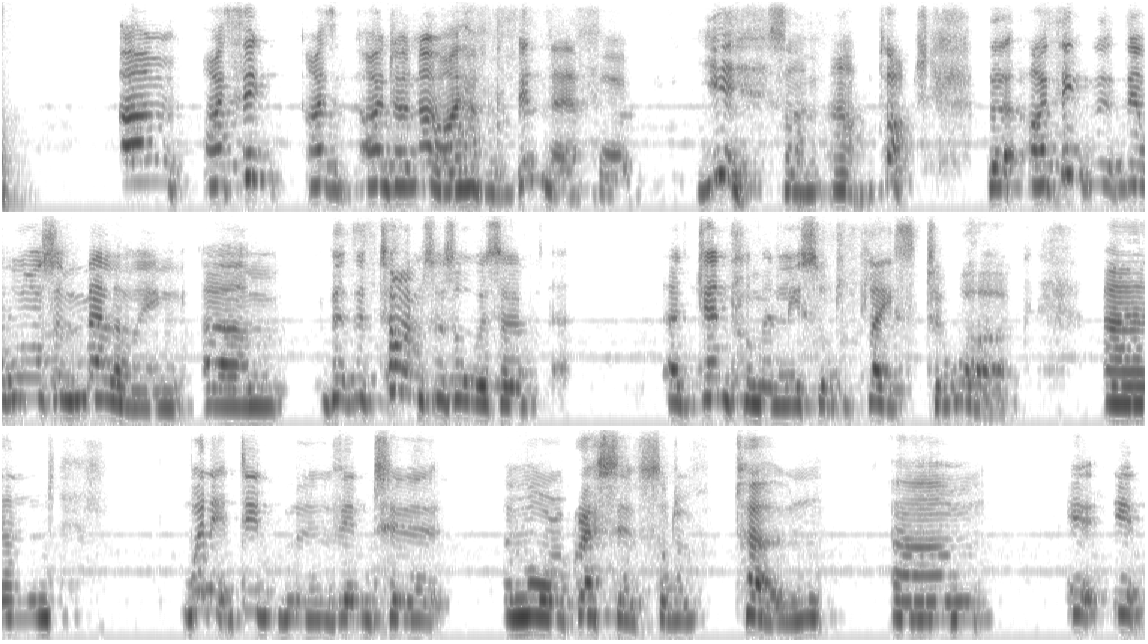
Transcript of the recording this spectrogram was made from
Um, I think I I don't know. I haven't been there for years. I'm out of touch. But I think that there was a mellowing, um, but the Times was always a, a gentlemanly sort of place to work. And when it did move into a more aggressive sort of tone, um, it, it,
